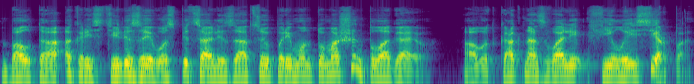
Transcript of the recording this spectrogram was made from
Болта окрестили за его специализацию по ремонту машин, полагаю. А вот как назвали Фила и Серпа?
